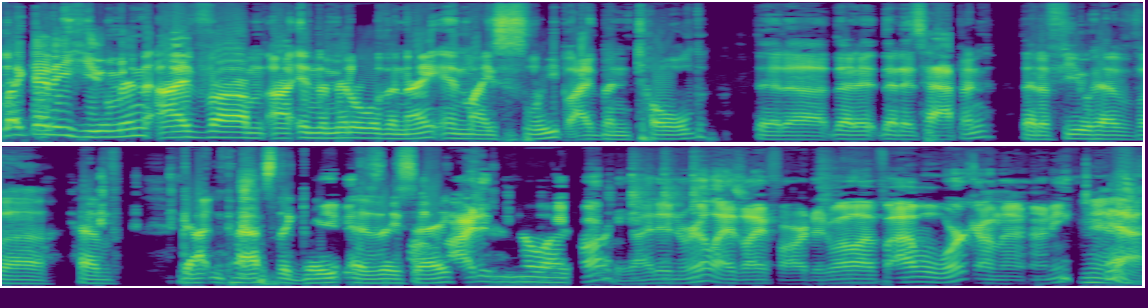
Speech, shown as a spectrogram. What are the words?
like any human, I've um uh, in the middle of the night in my sleep, I've been told that uh that it that it's happened. That a few have uh have gotten past the gate, as they say. I didn't know I farted. I didn't realize I farted. Well, if I will work on that, honey. Yeah.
